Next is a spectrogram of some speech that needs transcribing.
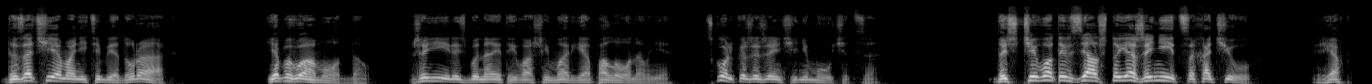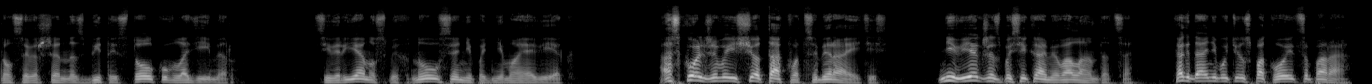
Да зачем они тебе, дурак? Я бы вам отдал. Женились бы на этой вашей Марье Аполлоновне. Сколько же женщине мучится? Да с чего ты взял, что я жениться хочу? Рявкнул совершенно сбитый с толку Владимир. Северьян усмехнулся, не поднимая век. — а сколь же вы еще так вот собираетесь? Не век же с босиками валандаться. Когда-нибудь и успокоиться пора.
